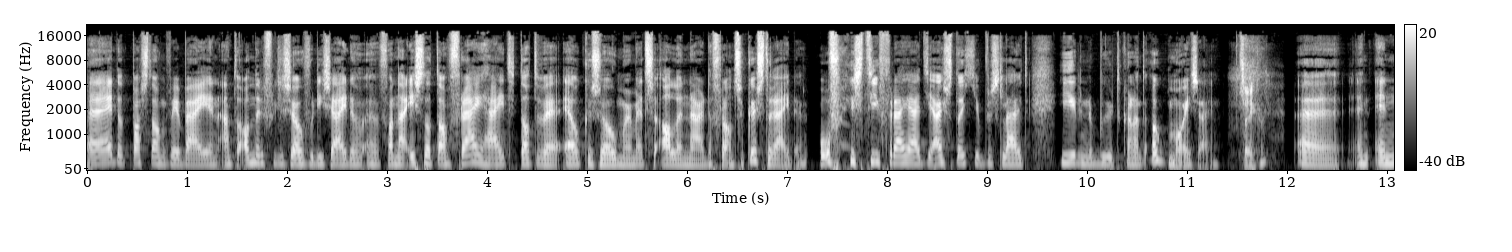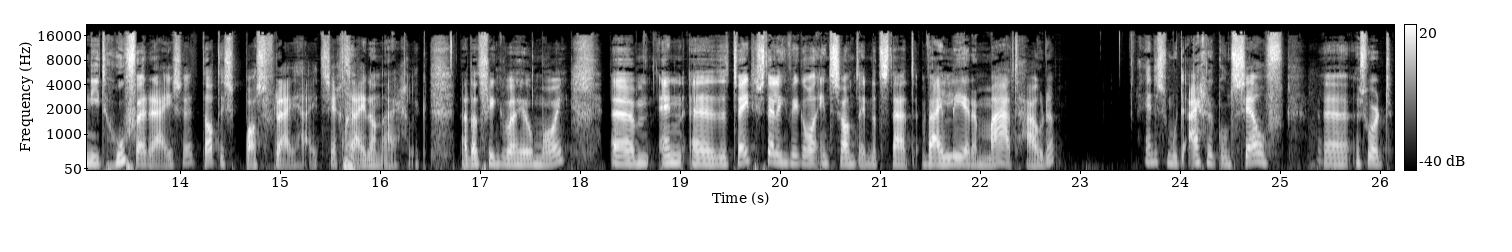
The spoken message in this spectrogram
ja. uh, dat past ook weer bij een aantal andere filosofen die zeiden uh, van... nou, is dat dan vrijheid dat we elke zomer met z'n allen naar de Franse kust rijden? Of is die vrijheid juist dat je besluit... hier in de buurt kan het ook mooi zijn? Zeker. Uh, en, en niet hoeven reizen, dat is pas vrijheid, zegt Ja. zij dan eigenlijk. Nou, dat vind ik wel heel mooi. Um, en de tweede stelling vind ik wel interessant. En dat staat: wij leren maat houden. En dus we moeten eigenlijk onszelf uh, een soort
